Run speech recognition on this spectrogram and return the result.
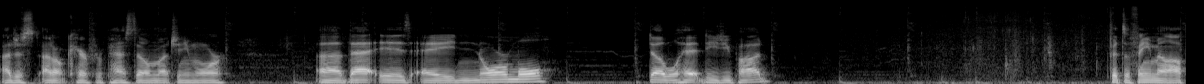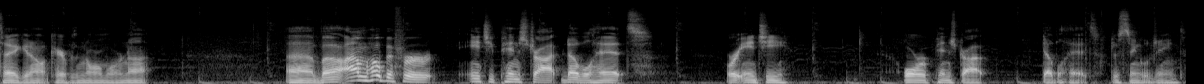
I just, I don't care for pastel much anymore. Uh, that is a normal double het DG pied. If it's a female, I'll take it. I don't care if it's normal or not. Uh, but I'm hoping for enchi pinstripe double hets or enchi or pinstripe double hets, just single genes.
